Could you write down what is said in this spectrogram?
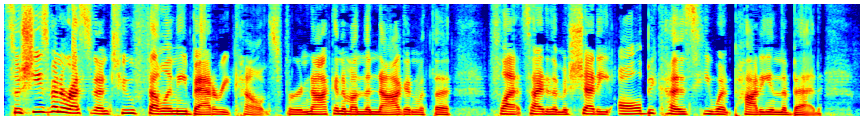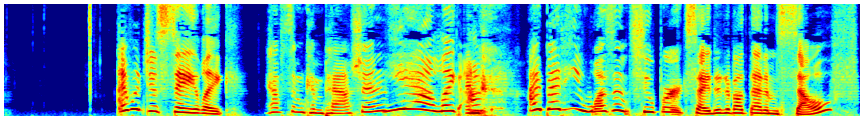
So she's been arrested on two felony battery counts for knocking him on the noggin with the flat side of the machete, all because he went potty in the bed. I would just say, like, Have some compassion. yeah, like, And- I, I bet he wasn't super excited about that himself.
